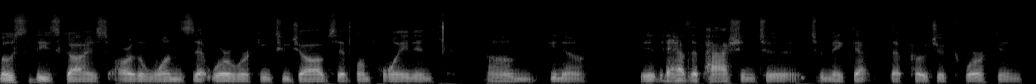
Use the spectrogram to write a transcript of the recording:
most of these guys are the ones that were working two jobs at one point, and um, you know, they, they have the passion to to make that that project work and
